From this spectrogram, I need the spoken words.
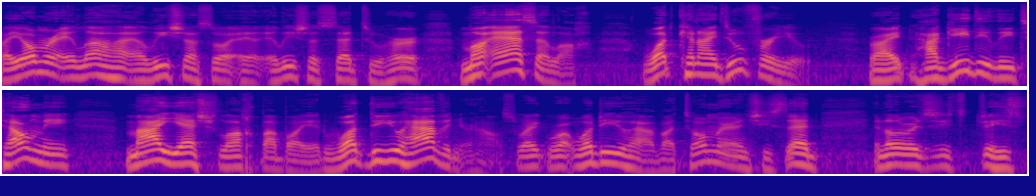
Vayomer Elaha Elisha, so Elisha said to her, Ma'as Elach, what can I do for you? Right? Hagidili, tell me, Ma yesh lach babayit. What do you have in your house? Right? What, what do you have? Atomer, and she said, in other words, he's, he's,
